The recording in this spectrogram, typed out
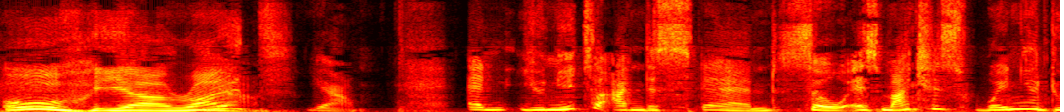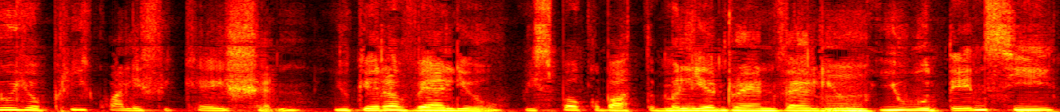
Oh, yeah, right? Yeah, yeah. And you need to understand so, as much as when you do your pre qualification, you get a value. We spoke about the million rand value. Mm. You would then see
